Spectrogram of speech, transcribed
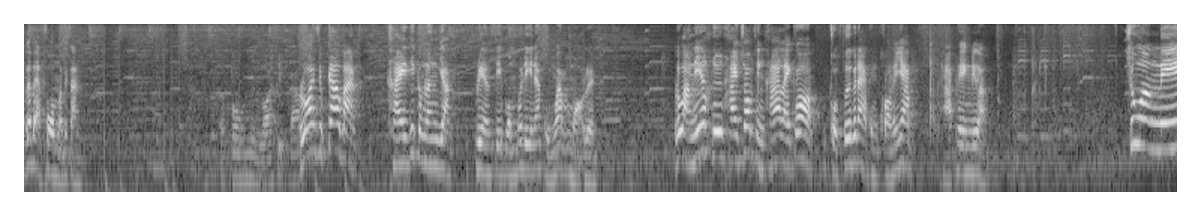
แล้วแบบโฟมอะพี่สันกระโปรง119 ร้อยสิบเก้าบาท ใครที่กำลังอยากเปลี่ยนสีผมพอดีนะ ผมว่าเหมาะเลย ระหว่างนี้ก็คือใครชอบสินค้าอะไรก็กดซื้อไปได้ผมขออนุญาตหาเพลงดีกว่าช่วงนี้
